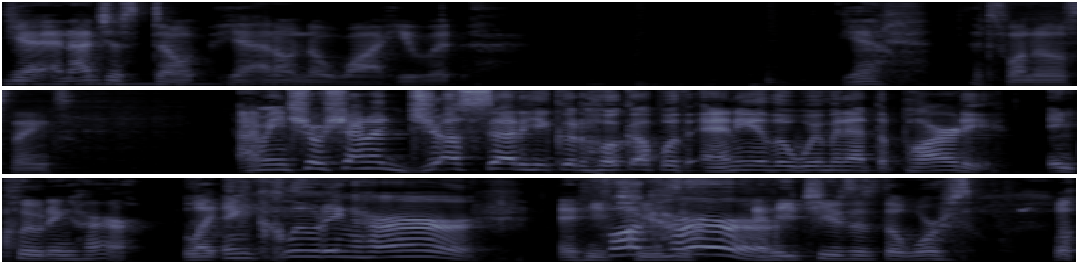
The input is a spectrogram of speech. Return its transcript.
Yeah, and I just don't. Yeah, I don't know why he would. Yeah, it's one of those things. I mean, Shoshanna just said he could hook up with any of the women at the party, including her. Like, including her. and he fuck chooses, her. and he chooses the worst one.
